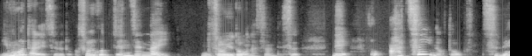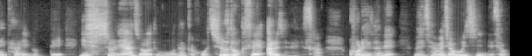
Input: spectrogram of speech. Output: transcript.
胃もたれするとか、そういうこと全然ない、そういうドーナツなんです。で、こう熱いのと冷たいのって一緒に味わうともうなんかこう中毒性あるじゃないですか。これがね、めちゃめちゃ美味しいんですよ。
